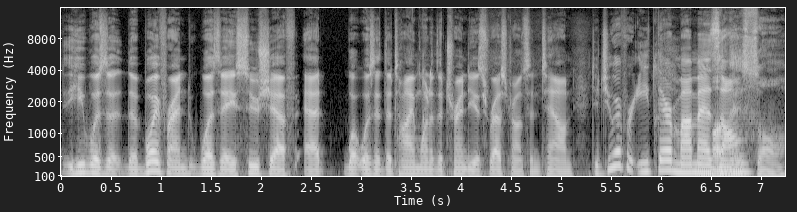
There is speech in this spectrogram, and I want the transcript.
he was a, the boyfriend was a sous chef at what was at the time one of the trendiest restaurants in town. Did you ever eat there, Ma Maison? Ma Maison.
